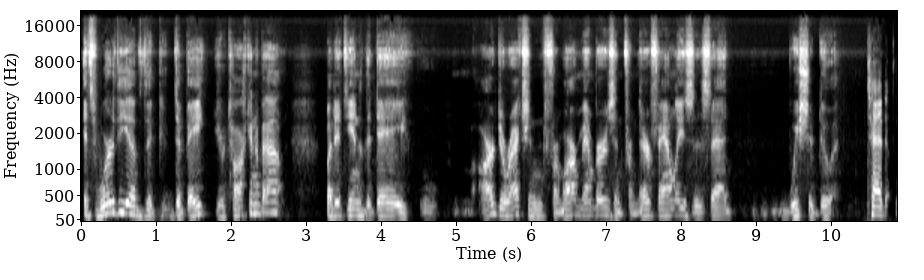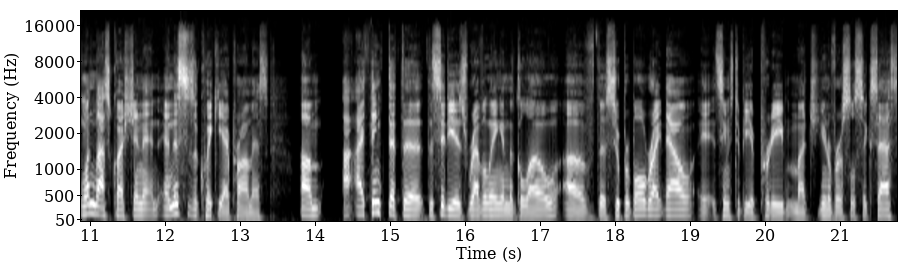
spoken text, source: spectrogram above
it's worthy of the debate you're talking about, but at the end of the day, our direction from our members and from their families is that we should do it. Ted, one last question, and and this is a quickie, I promise. Um, I think that the the city is reveling in the glow of the Super Bowl right now. It seems to be a pretty much universal success.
